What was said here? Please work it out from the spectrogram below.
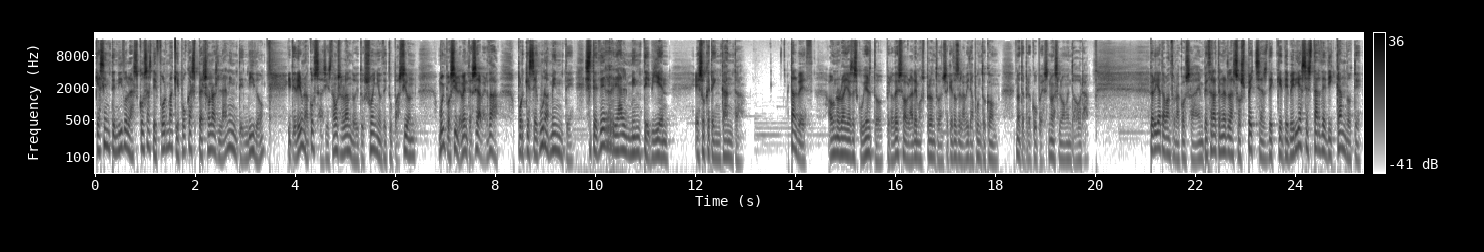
que has entendido las cosas de forma que pocas personas la han entendido. Y te diré una cosa, si estamos hablando de tu sueño, de tu pasión, muy posiblemente sea verdad, porque seguramente se te dé realmente bien eso que te encanta. Tal vez aún no lo hayas descubierto, pero de eso hablaremos pronto en secretosdelavida.com. No te preocupes, no es el momento ahora. Pero ya te avanzo una cosa, empezar a tener las sospechas de que deberías estar dedicándote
